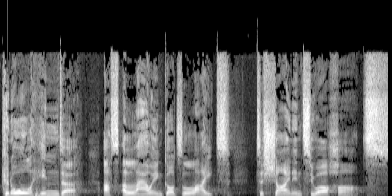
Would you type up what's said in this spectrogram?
can all hinder us allowing God's light to shine into our hearts.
